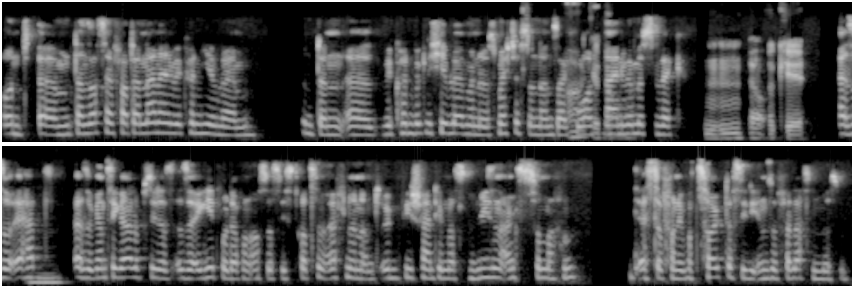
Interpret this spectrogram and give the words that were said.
Und ähm, dann sagt sein Vater, nein, nein, wir können hier bleiben. Und dann, äh, wir können wirklich hier bleiben, wenn du das möchtest. Und dann sagt Ah, Walt, genau. nein, wir müssen weg. Mhm. Ja. Okay. Also er hat, also ganz egal, ob sie das, also er geht wohl davon aus, dass sie es trotzdem öffnen und irgendwie scheint ihm das eine Riesenangst zu machen. Und er ist davon überzeugt, dass sie die Insel verlassen müssen.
